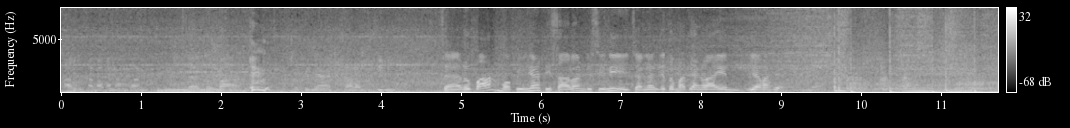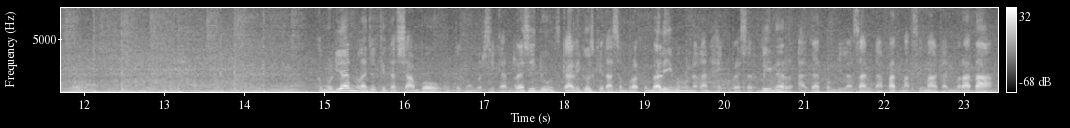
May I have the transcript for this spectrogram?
lalu sama penonton. Jangan lupa mobilnya di salon di sini. Jangan lupa mobilnya di salon di sini, jangan ke tempat yang lain. Iya Mas ya? Kemudian lanjut kita shampoo untuk membersihkan residu sekaligus kita semprot kembali menggunakan high pressure cleaner agar pembilasan dapat maksimal dan merata.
